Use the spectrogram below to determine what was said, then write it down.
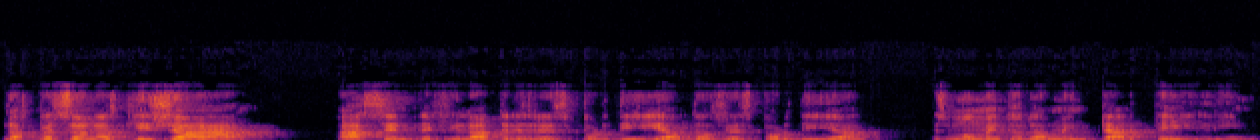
las personas que ya hacen tefilá tres veces por día o dos veces por día, es momento de aumentar Teilim.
